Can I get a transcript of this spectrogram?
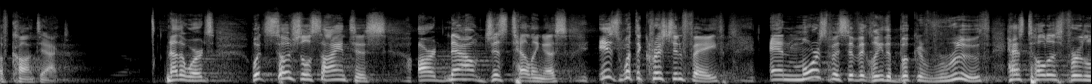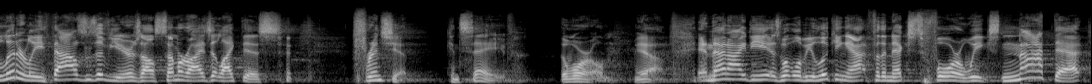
of contact. In other words, what social scientists are now just telling us is what the Christian faith, and more specifically, the book of Ruth, has told us for literally thousands of years. I'll summarize it like this friendship can save the world. Yeah. And that idea is what we'll be looking at for the next four weeks. Not that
